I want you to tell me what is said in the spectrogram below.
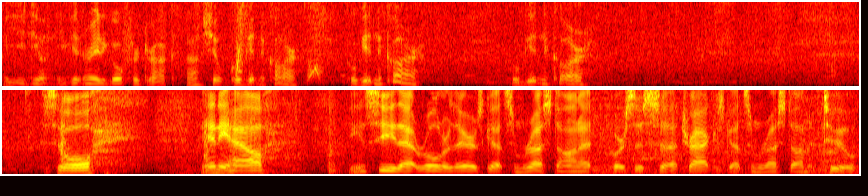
What are you doing? You getting ready to go for a truck? Huh? She'll go get in the car. Go get in the car. Go get in the car. So, anyhow, you can see that roller there has got some rust on it. Of course, this uh, track has got some rust on it too.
